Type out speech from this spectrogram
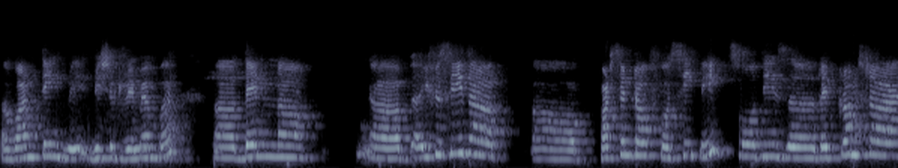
one thing we, we should remember. then if you see the percent of CP, so these red star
